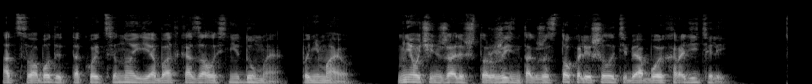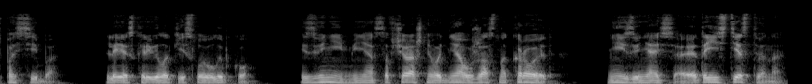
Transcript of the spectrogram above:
От свободы такой ценой я бы отказалась, не думая. Понимаю. Мне очень жаль, что жизнь так жестоко лишила тебя обоих родителей». «Спасибо». Лея скривила кислую улыбку. «Извини, меня со вчерашнего дня ужасно кроет». «Не извиняйся, это естественно.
